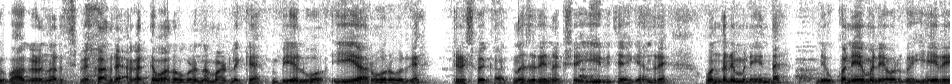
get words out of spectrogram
ವಿಭಾಗಗಳನ್ನು ರಚಿಸಬೇಕಾದ್ರೆ ಅಗತ್ಯವಾದವುಗಳನ್ನು ಮಾಡಲಿಕ್ಕೆ B L O, E R ಒರವರಿಗೆ ತಿಳಿಸ್ಬೇಕಾಗುತ್ತೆ. ನಜರಿ ನಕ್ಷೆ ಈ ರೀತಿಯಾಗಿ ಅಂದರೆ ಒಂದನೇ ಮನೆಯಿಂದ ನೀವು ಕೊನೆಯ ಮನೆಯವರೆಗೂ ಏ ರೀ,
